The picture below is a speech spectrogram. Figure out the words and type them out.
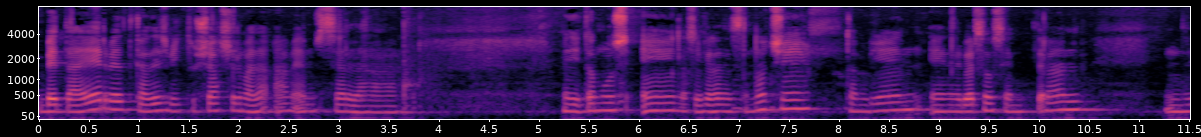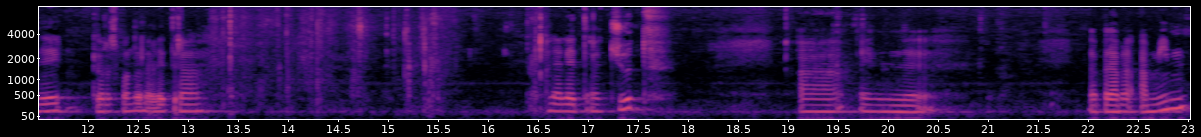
Betaer Bet Kadesh Biktusha Shelmada Amem Selah. Meditamos en la Sefira de esta noche también en el verso central que corresponde a la letra la letra Yud a el, la palabra Amim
